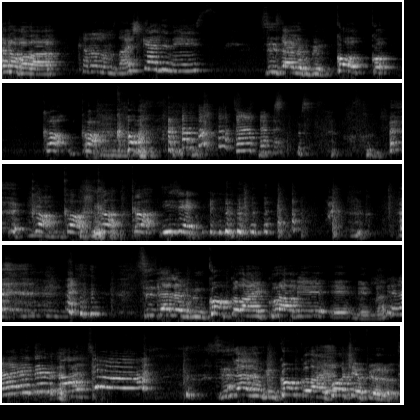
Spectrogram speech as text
Merhabalar. Kanalımıza hoş geldiniz. Sizlerle bugün ko ko Ko ko ko. ko ko ko ko diyecek. sizlerle bugün kop kolay kurabiye e, neydi lan? Günaydın Fatih. Sizlerle bugün kop kolay poğaça yapıyoruz.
